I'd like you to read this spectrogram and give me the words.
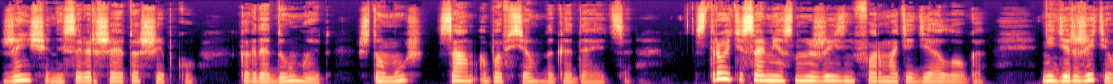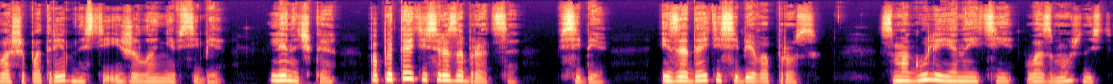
Женщины совершают ошибку, когда думают, что муж сам обо всем догадается. Стройте совместную жизнь в формате диалога. Не держите ваши потребности и желания в себе. Леночка, попытайтесь разобраться в себе и задайте себе вопрос. Смогу ли я найти возможность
